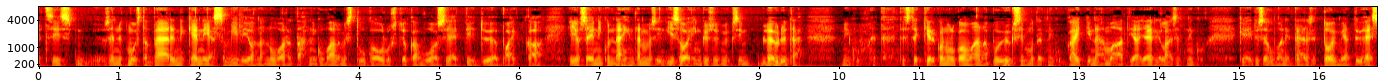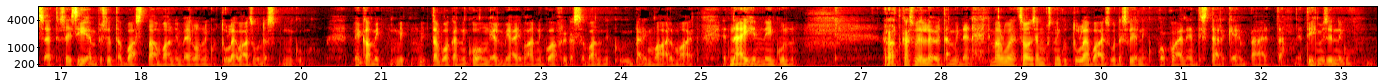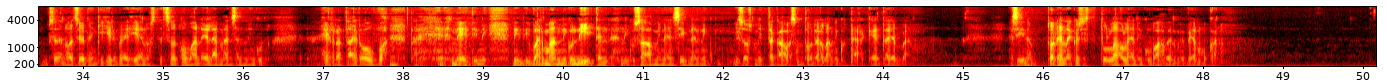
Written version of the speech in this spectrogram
että siis, jos en nyt muista väärin, niin Keniassa miljoona nuorta niin kuin valmistuu koulusta joka vuosi ja etsii työpaikkaa. Ja jos ei niin kuin näihin tämmöisiin isoihin kysymyksiin löydytä, niin kuin, että tietysti kirkon ulkomaan apu yksin, mutta että niin kuin kaikki nämä maat ja, ja erilaiset niin kuin kehitys- ja humanitaariset toimijat yhdessä, että jos ei siihen pystytä vastaamaan, niin meillä on niin kuin tulevaisuudessa niin kuin megamittaluokan niin kuin ongelmia, ei vaan niin kuin Afrikassa, vaan niin kuin ympäri maailmaa. Et, et näihin niin kuin ratkaisujen löytäminen, niin mä luulen, että se on semmoista niin kuin tulevaisuudessa vielä niin kuin koko ajan entistä tärkeämpää, että, että ihmiset, niin kuin sä sanoit se jotenkin hirveän hienosti, että se on oman elämänsä niin kuin herra tai rouva mm. tai neiti, niin, niin varmaan niin kuin niiden niin kuin saaminen sinne niin kuin isossa mittakaavassa on todella niin kuin tärkeää ja, ja siinä todennäköisesti tullaan olemaan niin kuin vahvemmin vielä mukana.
